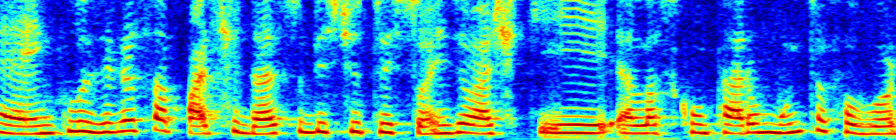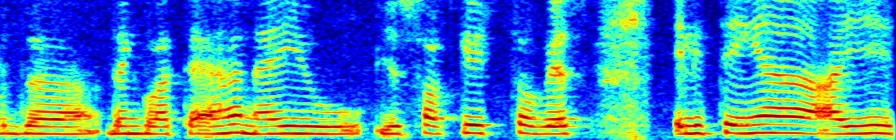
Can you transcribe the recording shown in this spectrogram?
É, inclusive essa parte das substituições, eu acho que elas contaram muito a favor da, da Inglaterra, né? E o, e o Southgate talvez ele tenha aí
